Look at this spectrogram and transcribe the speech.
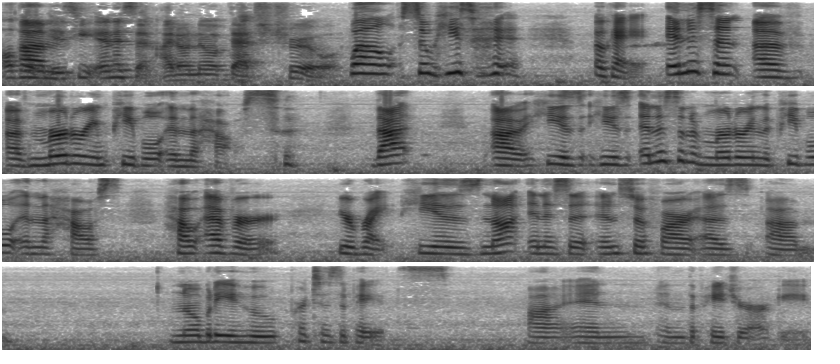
Although, um, is he innocent? I don't know if that's true. Well, so he's okay, innocent of of murdering people in the house. that uh, he is he is innocent of murdering the people in the house. However, you're right. He is not innocent insofar as um, nobody who participates uh, in in the patriarchy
